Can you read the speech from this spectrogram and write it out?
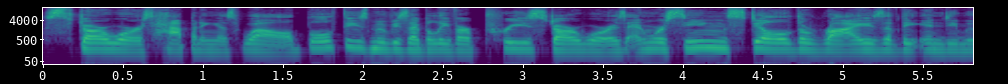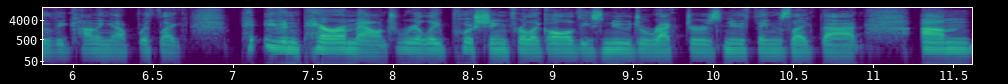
Star Wars happening as well. Both these movies, I believe, are pre Star Wars, and we're seeing still the rise of the indie movie coming up with like p- even Paramount really pushing for like all of these new directors, new things like that. Um,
